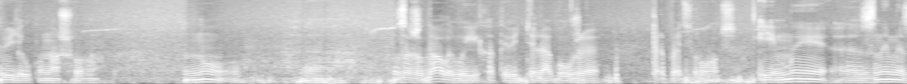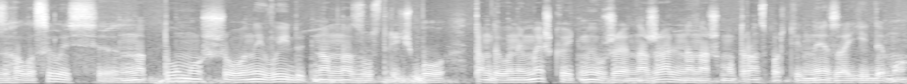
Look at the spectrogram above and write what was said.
відділку нашого. Ну, е, зажадали виїхати від тіля, бо вже терпець урвався. І ми е, з ними зголосились е, на тому, що вони вийдуть нам на зустріч, бо там, де вони мешкають, ми вже, на жаль, на нашому транспорті не заїдемо.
